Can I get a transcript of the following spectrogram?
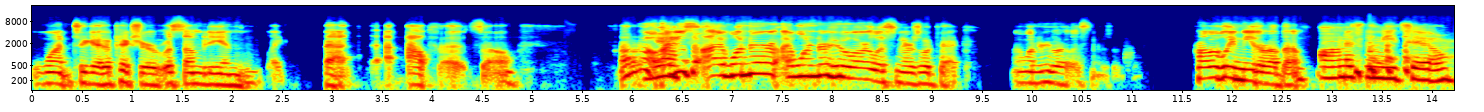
want to get a picture with somebody in like that outfit. So I don't know. I just I wonder. I wonder who our listeners would pick. I wonder who our listeners would pick. Probably neither of them. Honestly, me too.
